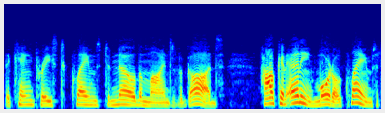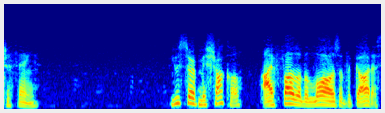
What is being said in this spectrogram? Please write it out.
the king-priest claims to know the minds of the gods. How can any mortal claim such a thing? You serve Mishakal. I follow the laws of the goddess.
